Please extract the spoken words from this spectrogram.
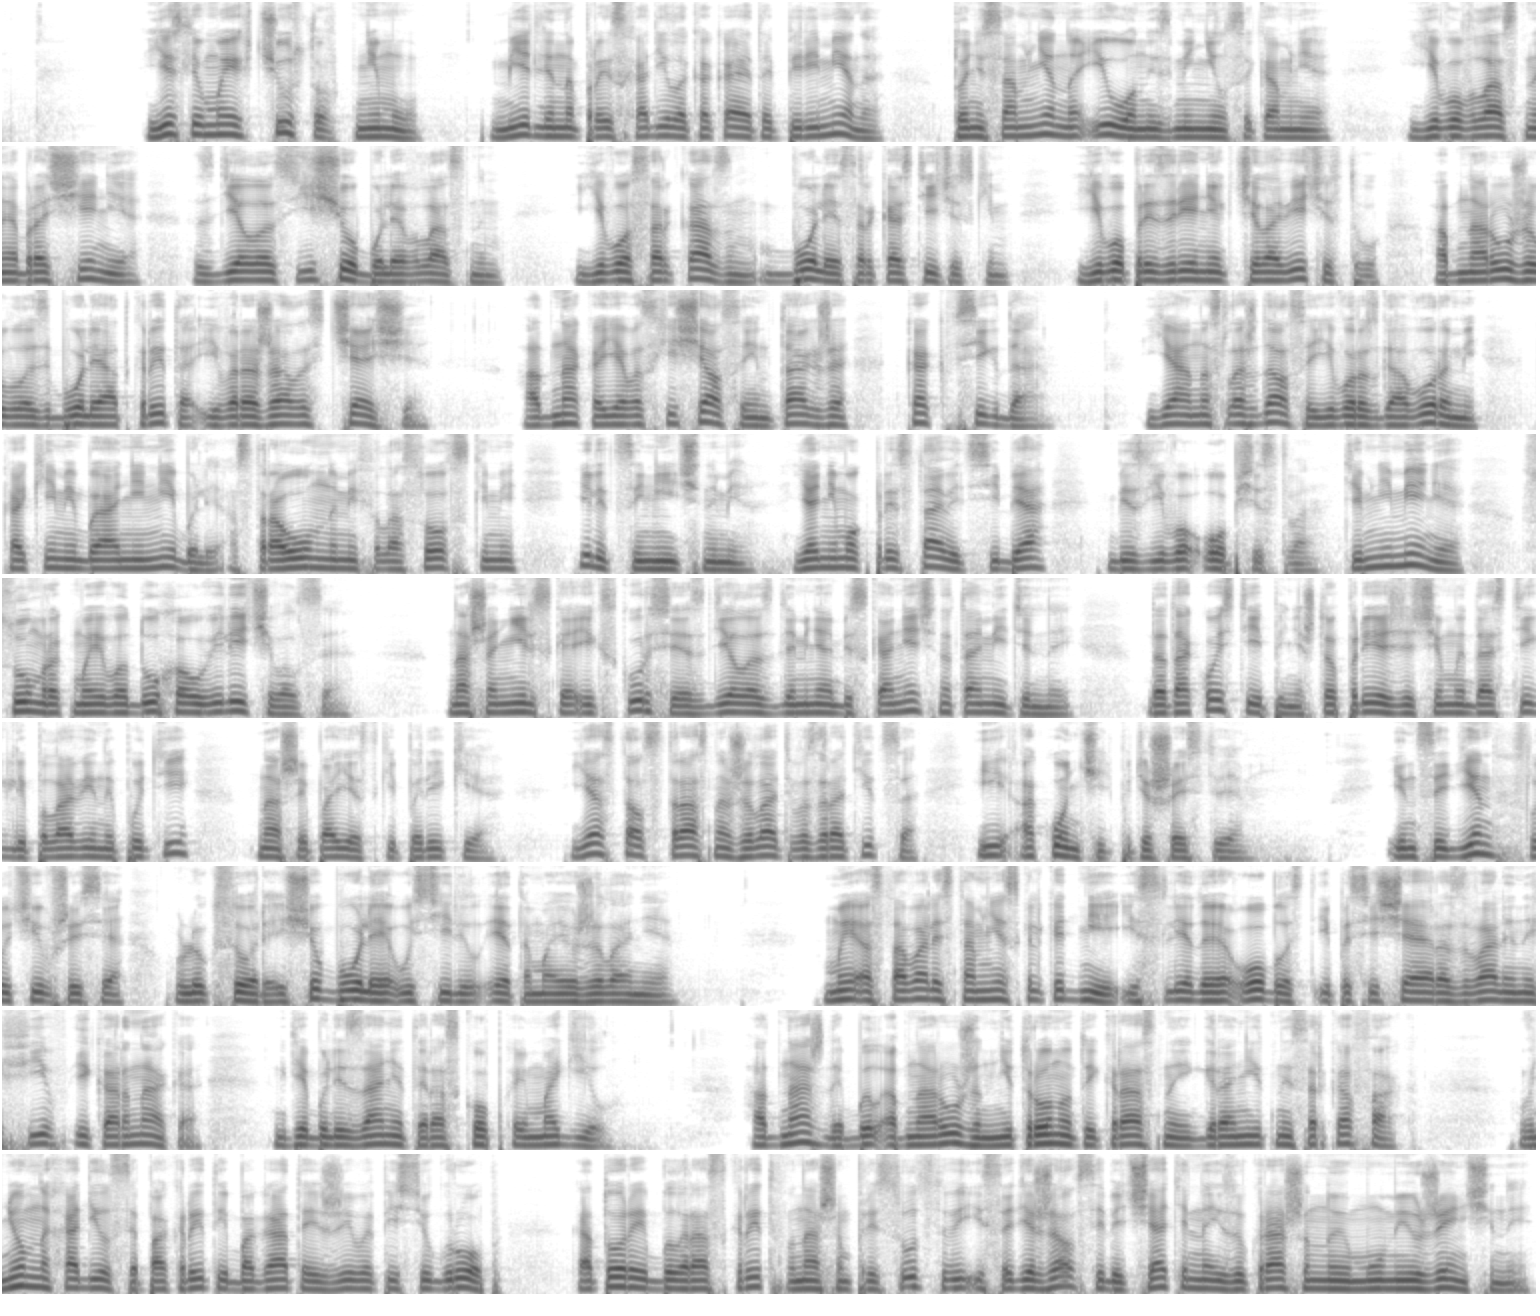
Если в моих чувствах к нему медленно происходила какая-то перемена, то несомненно и он изменился ко мне. Его властное обращение сделалось еще более властным, его сарказм более саркастическим, его презрение к человечеству обнаруживалось более открыто и выражалось чаще. Однако я восхищался им так же, как всегда. Я наслаждался его разговорами, какими бы они ни были, остроумными, философскими или циничными. Я не мог представить себя без его общества. Тем не менее, сумрак моего духа увеличивался. Наша нильская экскурсия сделалась для меня бесконечно томительной до такой степени, что прежде чем мы достигли половины пути нашей поездки по реке, я стал страстно желать возвратиться и окончить путешествие. Инцидент, случившийся в Люксоре, еще более усилил это мое желание. Мы оставались там несколько дней, исследуя область и посещая развалины Фив и Карнака, где были заняты раскопкой могил. Однажды был обнаружен нетронутый красный гранитный саркофаг. В нем находился покрытый богатой живописью гроб, который был раскрыт в нашем присутствии и содержал в себе тщательно изукрашенную мумию женщины.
